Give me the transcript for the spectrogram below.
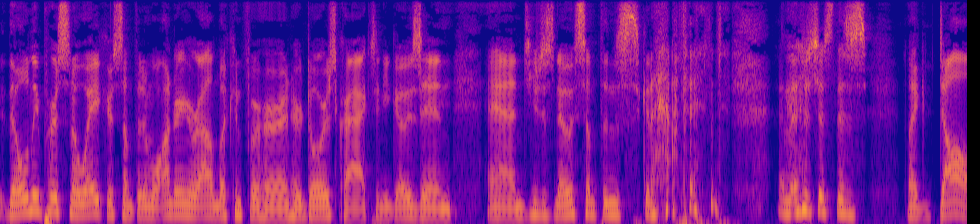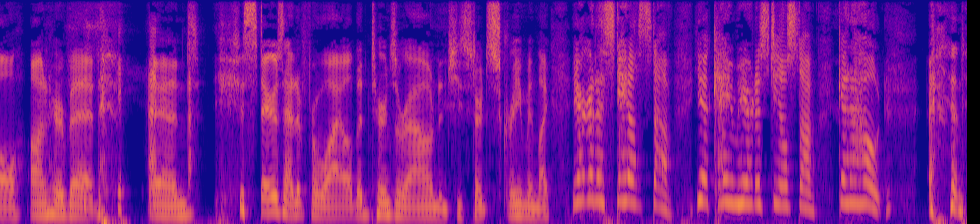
the only person awake or something and wandering around looking for her and her door's cracked and he goes in and you just know something's gonna happen. and there's just this like doll on her bed. And he just stares at it for a while, then turns around and she starts screaming like, You're gonna steal stuff! You came here to steal stuff! Get out! And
